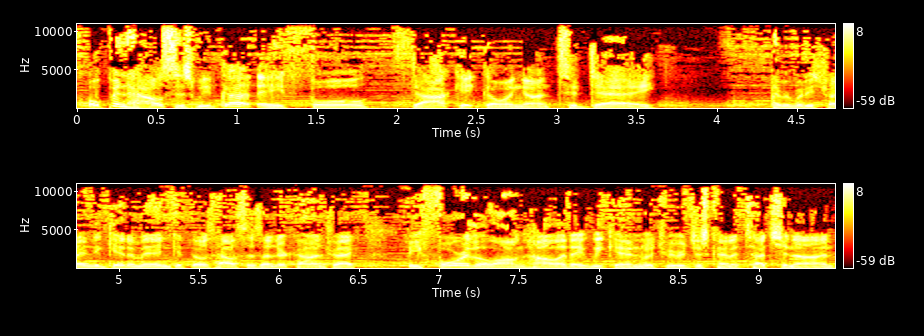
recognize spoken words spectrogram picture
Open houses. We've got a full docket going on today. Everybody's trying to get them in, get those houses under contract before the long holiday weekend, which we were just kind of touching on,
